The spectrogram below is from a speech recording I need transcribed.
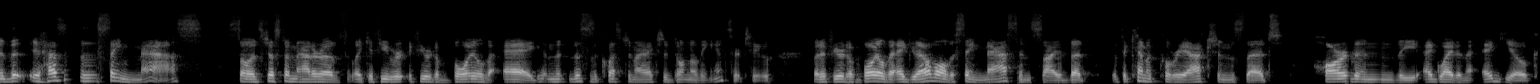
It, it has the same mass, so it's just a matter of like if you were if you were to boil the egg, and th- this is a question I actually don't know the answer to. But if you were to boil the egg, you have all the same mass inside, but with the chemical reactions that harden the egg white and the egg yolk,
